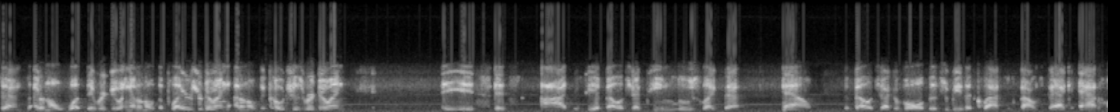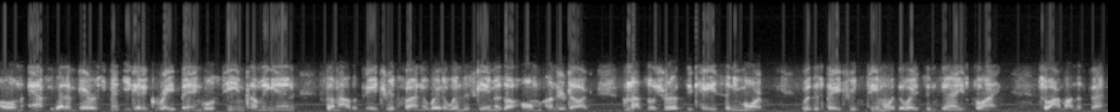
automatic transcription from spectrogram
sense. I don't know what they were doing. I don't know what the players were doing. I don't know what the coaches were doing. it's it's odd to see a Belichick team lose like that. Now, the Belichick of old, this would be the classic bounce back at home after that embarrassment. You get a great Bengals team coming in. Somehow the Patriots find a way to win this game as a home underdog. I'm not so sure that's the case anymore with this Patriots team and with the way Cincinnati's playing. So I'm on the fence.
